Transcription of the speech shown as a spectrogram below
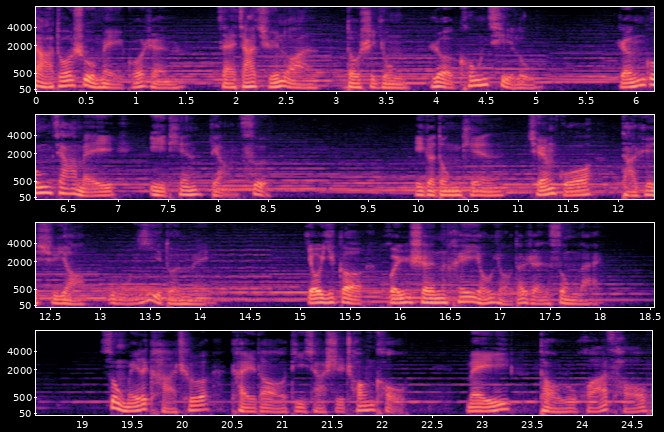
大多数美国人在家取暖都是用热空气炉，人工加煤。一天两次，一个冬天，全国大约需要五亿吨煤，由一个浑身黑黝黝的人送来。送煤的卡车开到地下室窗口，煤倒入滑槽，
